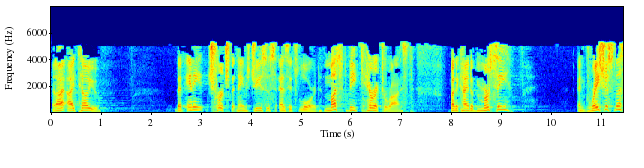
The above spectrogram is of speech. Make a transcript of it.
And I, I, tell you that any church that names Jesus as its Lord must be characterized by the kind of mercy and graciousness,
